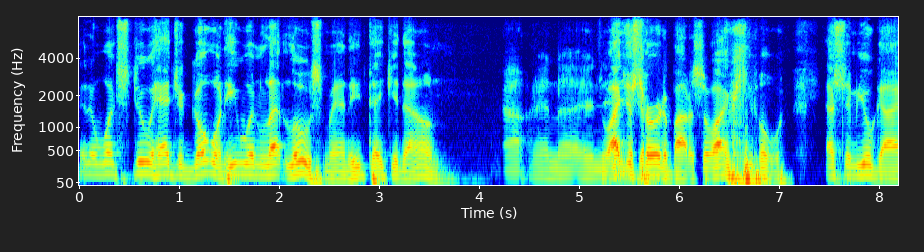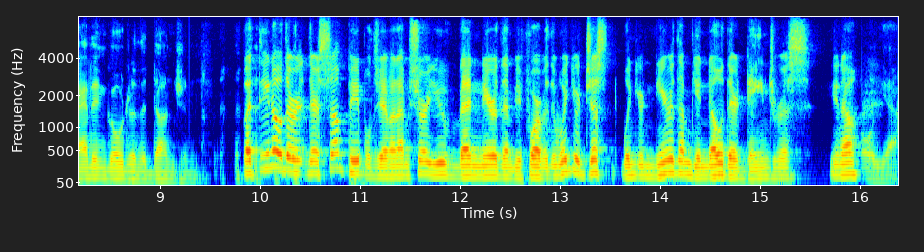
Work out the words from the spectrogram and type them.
And then once Stu had you going, he wouldn't let loose, man. He'd take you down. Yeah, and, uh, and So I and- just heard about it. So I, you know, SMU guy, I didn't go to the dungeon. But you know, there there's some people, Jim, and I'm sure you've been near them before. But when you're just when you're near them, you know they're dangerous. You know, Oh yeah,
